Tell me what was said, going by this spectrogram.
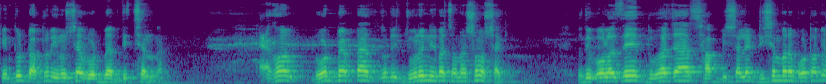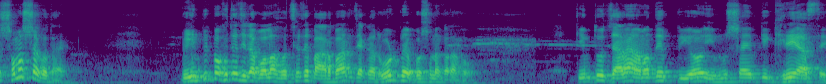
কিন্তু ডক্টর ইনুস সাহেব রোড ম্যাপ দিচ্ছেন না। এখন রোড ম্যাপটা যদি জুনে নির্বাচন হয় সমস্যা কি? যদি বলো যে দু হাজার ছাব্বিশ সালের ডিসেম্বরে ভোট হবে, সমস্যা কোথায়? বিএনপির পক্ষ থেকে যেটা বলা হচ্ছে যে বারবার যে একটা রোড ম্যাপ ঘোষণা করা হোক। কিন্তু যারা আমাদের প্রিয় ইউনুস সাহেবকে ঘিরে আছে,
